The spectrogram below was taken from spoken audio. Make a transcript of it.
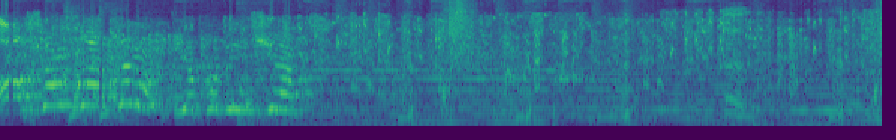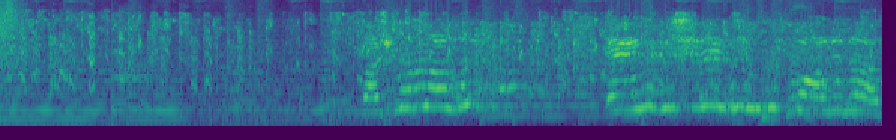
Alsam zaten yapabileceğim. Kaçmam lazım. En güçlü çünkü fareler.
